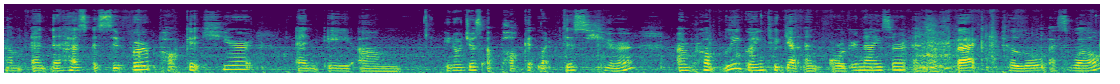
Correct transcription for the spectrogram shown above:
um, and it has a zipper pocket here and a um, you know just a pocket like this here I'm probably going to get an organizer and a back pillow as well.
